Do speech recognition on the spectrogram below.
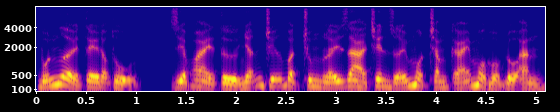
Bốn người tề động thủ, Diệp Hoài từ nhẫn chữ vật chung lấy ra trên dưới 100 cái một hộp đồ ăn,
